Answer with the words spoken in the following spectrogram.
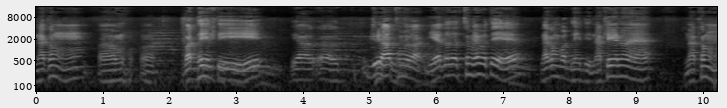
नखं अं, वर्धयन्ति। या- अ, गृहार्थमेव एतदर्थमेव ते नखं वर्धयन्ति। नखेन नखं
